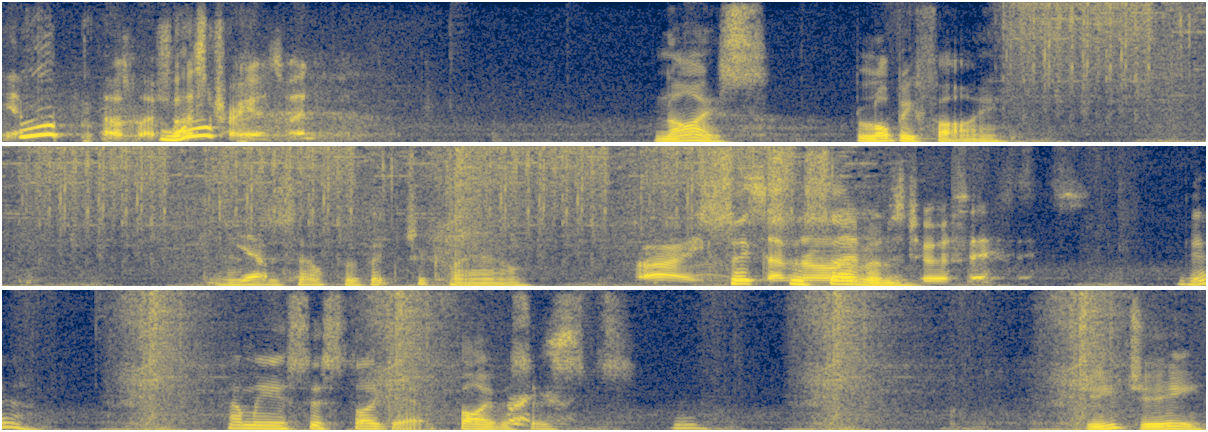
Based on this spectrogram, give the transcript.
yeah. Whoop, That was my whoop. first trio as well. Nice. Lobbyfy. Earns Yep. yourself a victory crown. Right. Six seven and seven. Two assists. Yeah. How many assists did I get? Five assists. Yeah. GG.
